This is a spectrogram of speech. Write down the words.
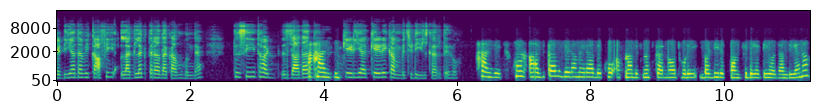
ਗੱਡੀਆਂ ਦਾ ਵੀ ਕਾਫੀ ਅਲੱਗ-ਅਲੱਗ ਤਰ੍ਹਾਂ ਦਾ ਕੰਮ ਹੁੰਦਾ ਹੈ। ਤੁਸੀਂ ਤੁਹਾਡ ਜ਼ਿਆਦਾ। ਕਿਹੜੀਆਂ ਕਿਹੜੇ ਕੰਮ ਵਿੱਚ ਡੀਲ ਕਰਦੇ ਹੋ? ਹਾਂਜੀ। ਹੁਣ ਅੱਜ ਕੱਲ ਜਿਹੜਾ ਮੇਰਾ ਦੇਖੋ ਆਪਣਾ ਬਿਜ਼ਨਸ ਕਰਨਾ ਉਹ ਥੋੜੀ ਵੱਡੀ ਰਿਸਪੌਂਸਿਬਿਲਿਟੀ ਹੋ ਜਾਂਦੀ ਹੈ ਨਾ।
